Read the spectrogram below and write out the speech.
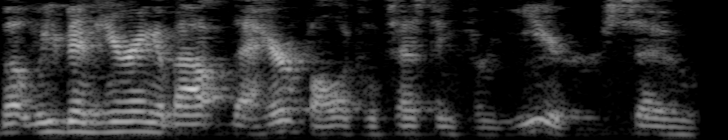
but we've been hearing about the hair follicle testing for years. So,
